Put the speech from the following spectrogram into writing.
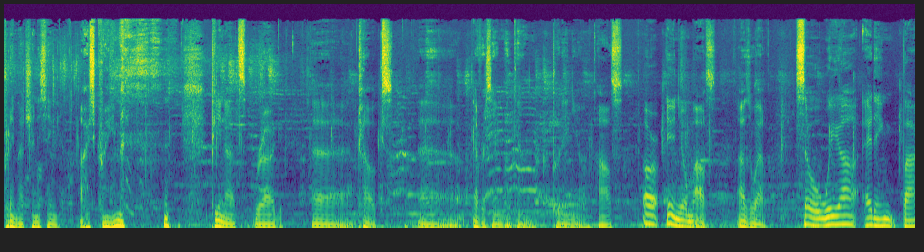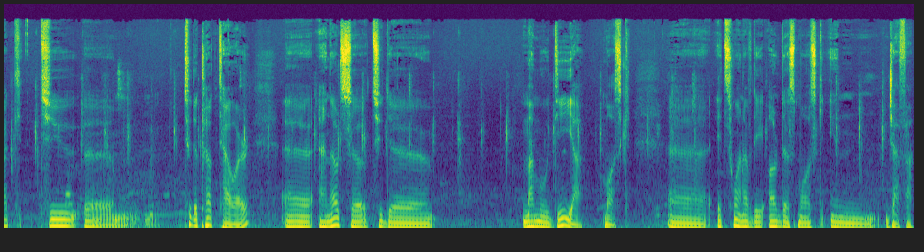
pretty much anything ice cream, peanuts, rug, uh, clocks, uh, everything you can put in your house or in your mouth as well. So we are heading back to um, to the clock tower uh, and also to the Mahmoudiya Mosque. Uh, it's one of the oldest mosques in Jaffa,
